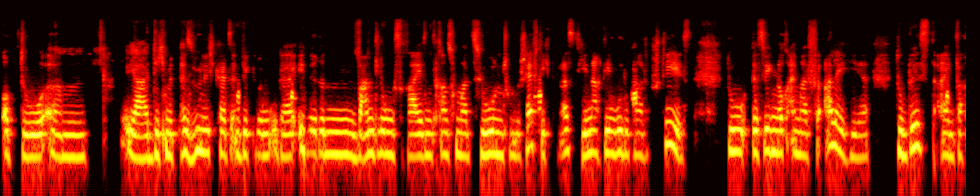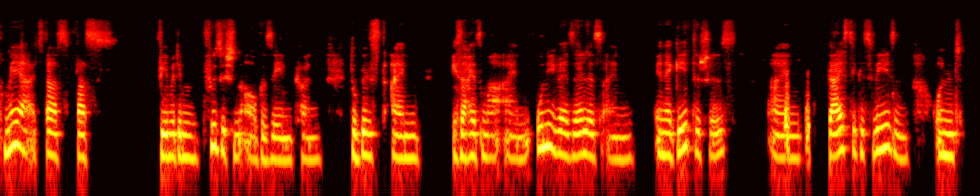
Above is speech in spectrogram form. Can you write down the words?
ob du ähm, ja, dich mit Persönlichkeitsentwicklung oder inneren Wandlungsreisen, Transformationen schon beschäftigt hast, je nachdem, wo du gerade stehst. Du, deswegen noch einmal für alle hier, du bist einfach mehr als das, was wir mit dem physischen Auge sehen können. Du bist ein, ich sage jetzt mal, ein universelles, ein energetisches, ein geistiges Wesen. Und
